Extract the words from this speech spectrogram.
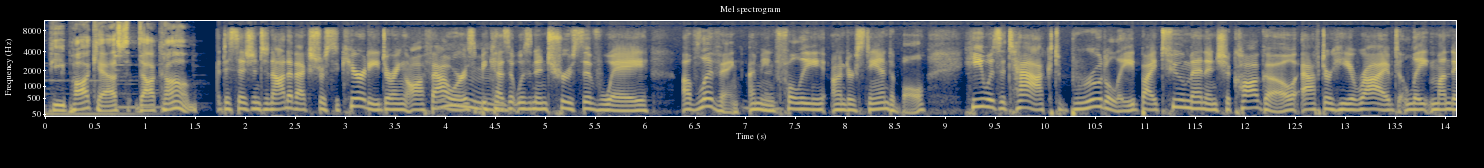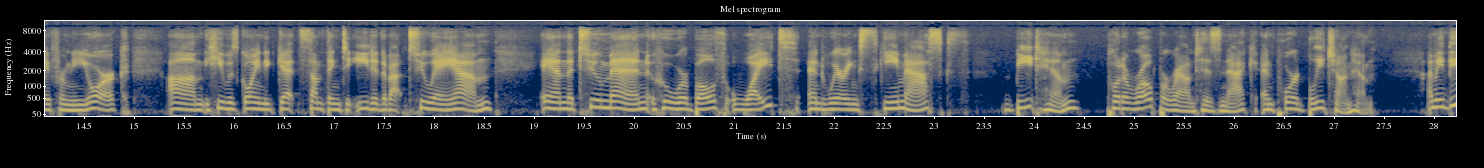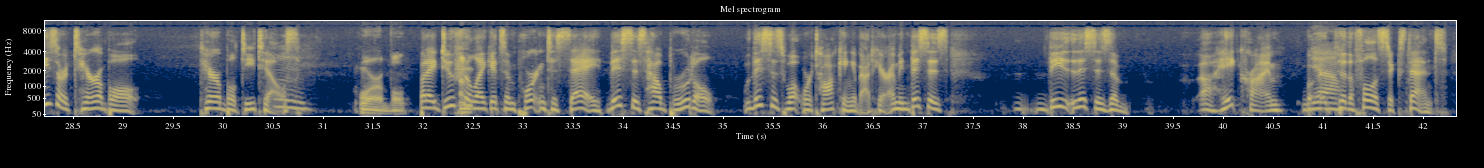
UAPpodcast.com. a decision to not have extra security during off hours because it was an intrusive way of living. I mean, fully understandable. He was attacked brutally by two men in Chicago after he arrived late Monday from New York. Um, he was going to get something to eat at about 2 a.m. And the two men, who were both white and wearing ski masks, beat him, put a rope around his neck, and poured bleach on him. I mean, these are terrible, terrible details. Horrible. But I do feel Um, like it's important to say this is how brutal. This is what we're talking about here. I mean, this is the this is a, a hate crime Yeah. to the fullest extent.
